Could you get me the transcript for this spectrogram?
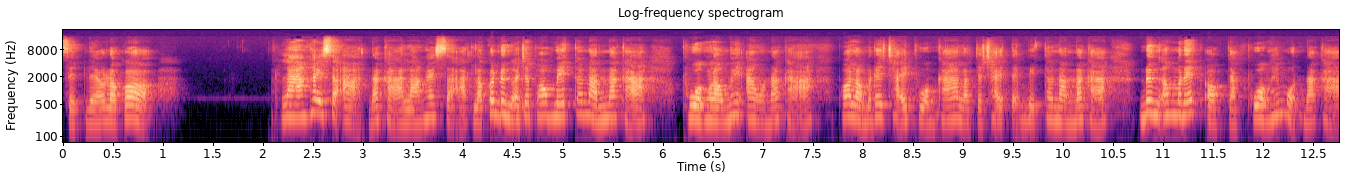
เสร็จแล้วเราก็ล้างให้สะอาดนะคะ ล้างให้สะอาดเราก็ดึงเอาเฉพาะเม็ดเท่านั้นนะคะ พวงเราไม่เอานะคะ เพราะเราไม่ได้ใช้พวงค่ะเราจะใช้แต่เม็ดเท่านั้นนะคะ ดึงเอาเมล็ดออกจากพวงให้หมดนะคะ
